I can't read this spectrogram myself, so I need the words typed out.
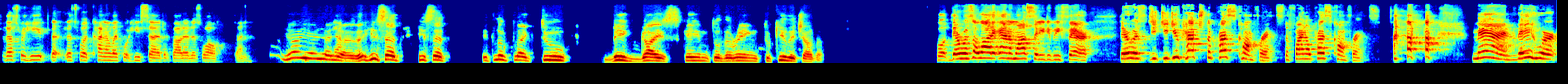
So that's what he. That, that's what kind of like what he said about it as well. Then. Yeah, yeah, yeah, yeah. He said he said it looked like two big guys came to the ring to kill each other. Well, there was a lot of animosity. To be fair, there was. Did, did you catch the press conference? The final press conference. Man, they were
